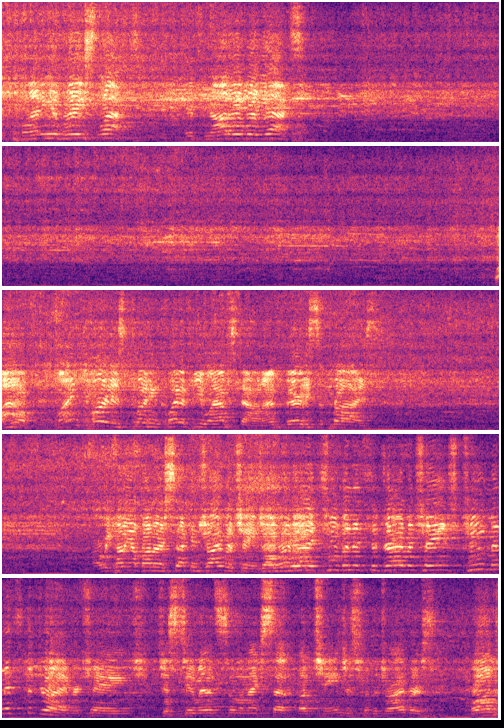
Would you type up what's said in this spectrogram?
There's plenty of race left. It's not over yet. Wow, Minecart is putting quite a few laps down. I'm very surprised. Are we coming up on our second driver change already? right, two minutes to driver change, two minutes to driver change. Just two minutes to the next set of changes for the drivers. Well,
